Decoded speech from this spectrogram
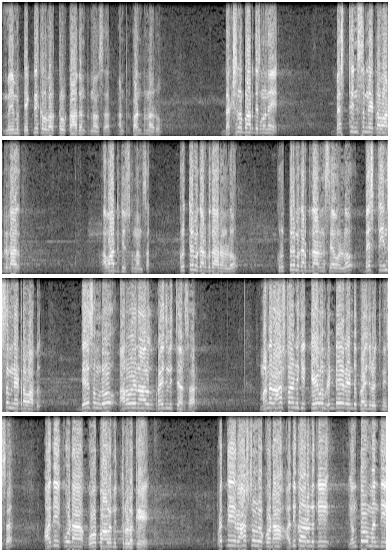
మేము టెక్నికల్ వర్కర్లు కాదంటున్నాం సార్ అంటు అంటున్నారు దక్షిణ భారతదేశంలోనే బెస్ట్ ఇన్సమినేటర్ అవార్డుగా అవార్డు తీసుకున్నాను సార్. కృత్రిమ గర్భధారణలో కృత్రిమ గర్భధారణ సేవల్లో బెస్ట్ ఇన్సమినేటర్ అవార్డు దేశంలో అరవై నాలుగు ప్రైజులు ఇచ్చారు సార్. మన రాష్ట్రానికి కేవలం రెండే రెండు ప్రైజులు వచ్చినాయి సార్. అది కూడా గోపాలమిత్రులకే. ప్రతి రాష్ట్రంలో కూడా అధికారులకి ఎంతోమంది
